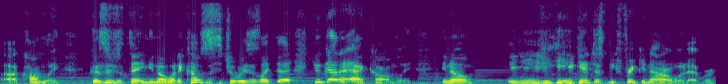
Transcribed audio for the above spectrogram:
uh, calmly. Because here's the thing, you know, when it comes to situations like that, you gotta act calmly. You know, you, you, you, can't just be freaking out or whatever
